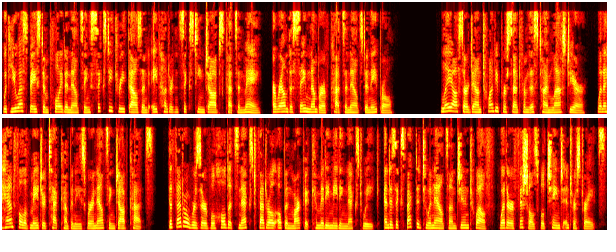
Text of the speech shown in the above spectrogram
with U.S.-based employed announcing 63,816 jobs cuts in May, around the same number of cuts announced in April. Layoffs are down 20% from this time last year, when a handful of major tech companies were announcing job cuts. The Federal Reserve will hold its next Federal Open Market Committee meeting next week and is expected to announce on June 12 whether officials will change interest rates.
